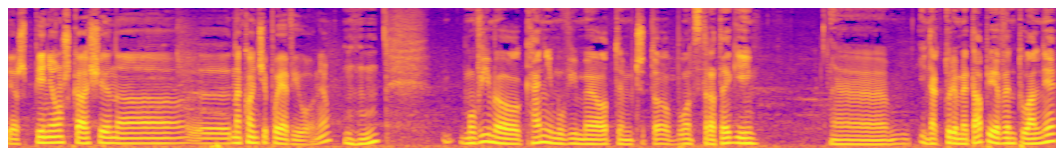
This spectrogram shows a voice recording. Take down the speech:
wiesz, pieniążka się na, e, na koncie pojawiło, nie? Mhm. Mówimy o Kani, mówimy o tym, czy to błąd strategii i na którym etapie ewentualnie,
